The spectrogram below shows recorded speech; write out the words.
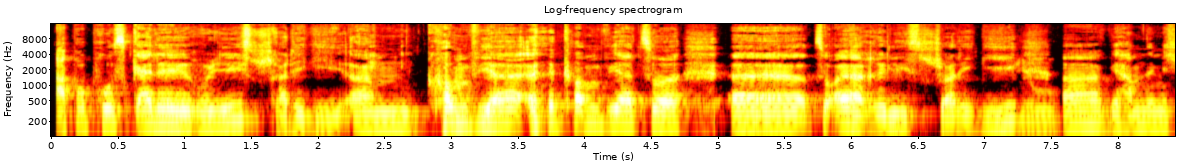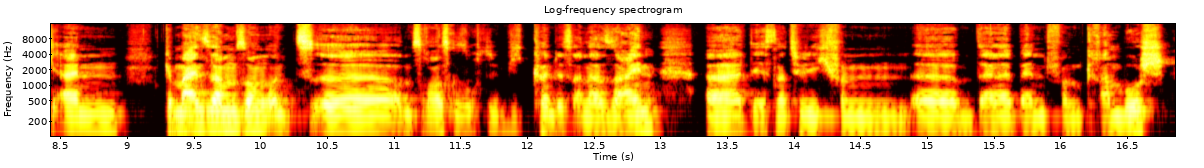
Apropos geile Release-Strategie, ähm, kommen wir, kommen wir zur, äh, zu eurer Release-Strategie. Äh, wir haben nämlich einen gemeinsamen Song und äh, uns rausgesucht, wie könnte es anders sein. Äh, der ist natürlich von äh, deiner Band von Grambusch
